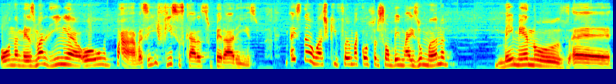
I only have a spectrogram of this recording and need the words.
ou na mesma linha, ou pá, vai ser difícil os caras superarem isso. Mas não, acho que foi uma construção bem mais humana, bem menos é,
